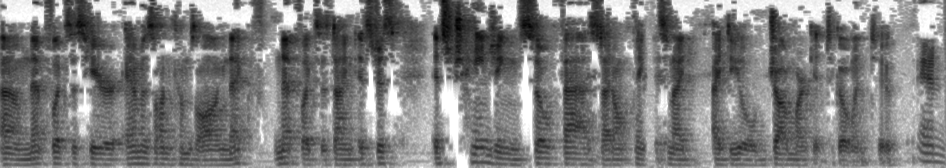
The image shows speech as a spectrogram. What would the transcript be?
Um, Netflix is here. Amazon comes along. Netflix is dying. It's just it's changing so fast. I don't think it's an ideal job market to go into. And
